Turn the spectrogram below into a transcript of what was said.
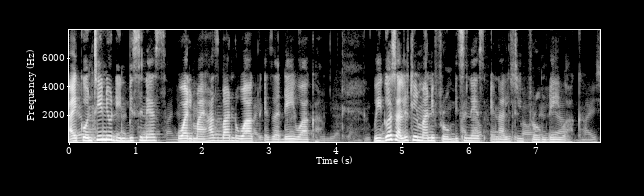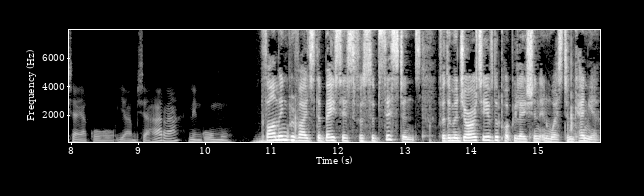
I continued in business while my husband worked as a day worker. We got a little money from business and a little from day work. Farming provides the basis for subsistence for the majority of the population in Western Kenya.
